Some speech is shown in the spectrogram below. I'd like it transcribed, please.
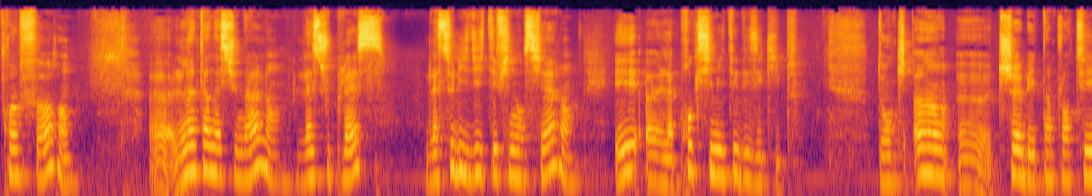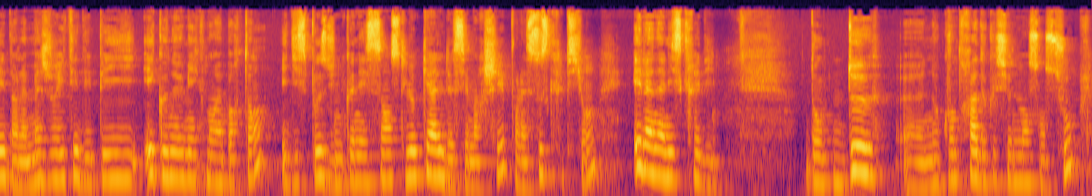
points forts. L'international, la souplesse, la solidité financière et la proximité des équipes. Donc, un, euh, Chubb est implanté dans la majorité des pays économiquement importants et dispose d'une connaissance locale de ces marchés pour la souscription et l'analyse crédit. Donc, deux, euh, nos contrats de cautionnement sont souples,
